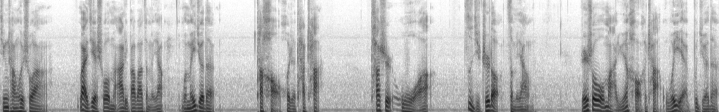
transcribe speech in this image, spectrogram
经常会说啊，外界说我们阿里巴巴怎么样，我没觉得他好或者他差。他是我自己知道怎么样的。人说我马云好和差，我也不觉得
